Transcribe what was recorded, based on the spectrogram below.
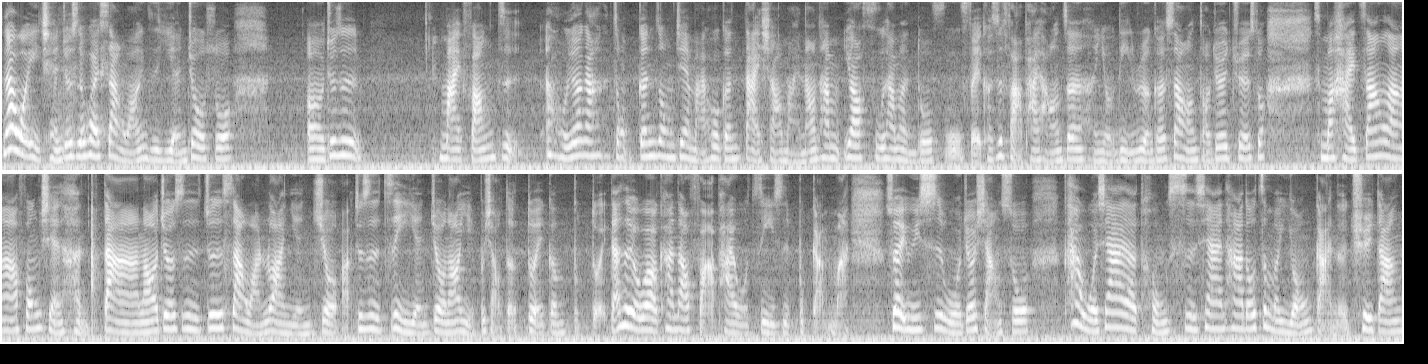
那我以前就是会上网一直研究说，呃，就是买房子。啊，我就跟中跟中介买或跟代销买，然后他们又要付他们很多服务费。可是法拍好像真的很有利润，可是上网早就会觉得说，什么海蟑螂啊，风险很大啊，然后就是就是上网乱研究啊，就是自己研究，然后也不晓得对跟不对。但是我有看到法拍，我自己是不敢买，所以于是我就想说，看我现在的同事，现在他都这么勇敢的去当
